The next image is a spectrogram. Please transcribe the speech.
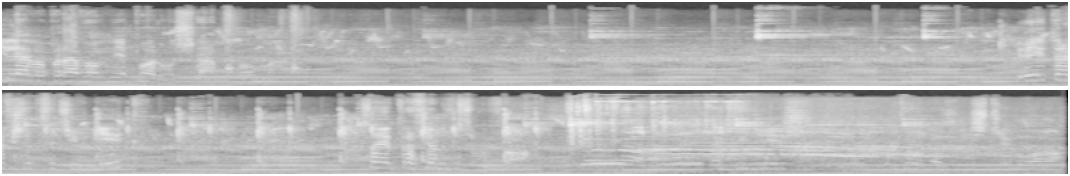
i lewo prawo mnie porusza. Pomaga. Jeżeli trafi się przeciwnik, to nie trafiam przez UFO. Jak widzisz, UFO go zniszczyło.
